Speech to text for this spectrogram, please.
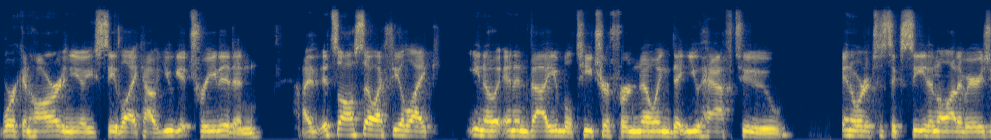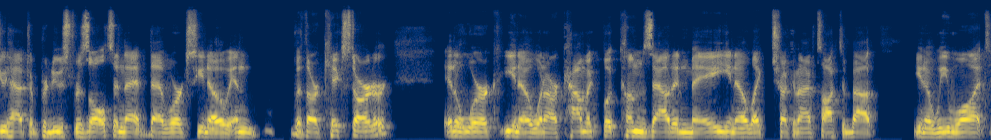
working hard and you know you see like how you get treated and I, it's also i feel like you know an invaluable teacher for knowing that you have to in order to succeed in a lot of areas you have to produce results and that that works you know and with our kickstarter it'll work you know when our comic book comes out in may you know like chuck and i've talked about you know we want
